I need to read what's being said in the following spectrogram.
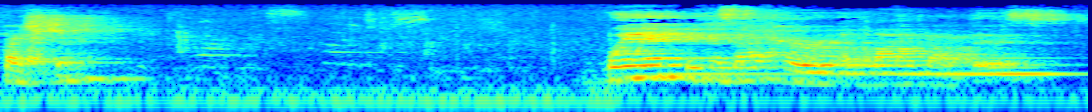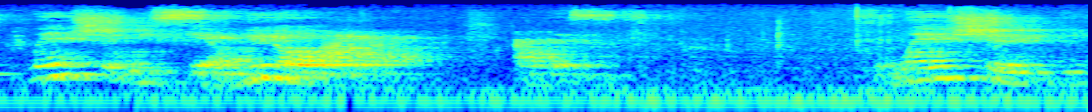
Question. When, because I've heard a lot about this, when should we scale? You know a lot about our business. When should we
